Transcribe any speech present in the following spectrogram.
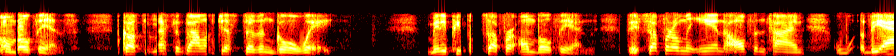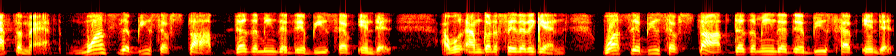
on both ends because domestic violence just doesn't go away. Many people suffer on both ends. They suffer on the end, oftentimes the aftermath. Once the abuse has stopped, doesn't mean that the abuse have ended. I w- I'm going to say that again. Once the abuse have stopped, doesn't mean that the abuse have ended.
